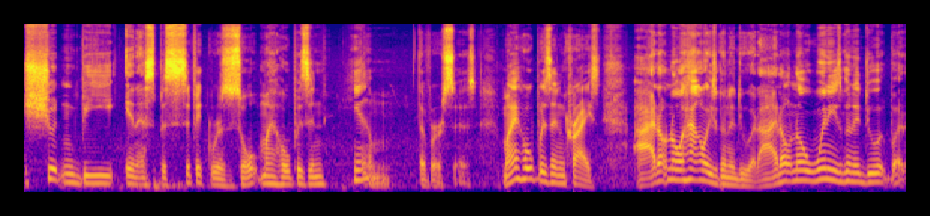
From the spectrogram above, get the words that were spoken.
shouldn't be in a specific result, my hope is in Him the verse says. My hope is in Christ. I don't know how he's going to do it. I don't know when he's going to do it, but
